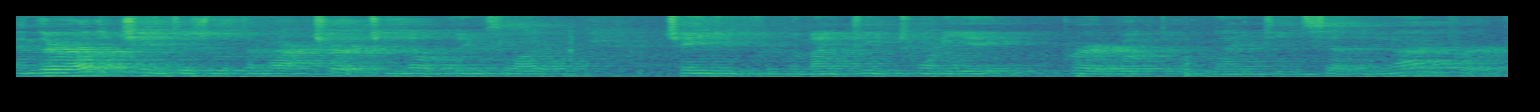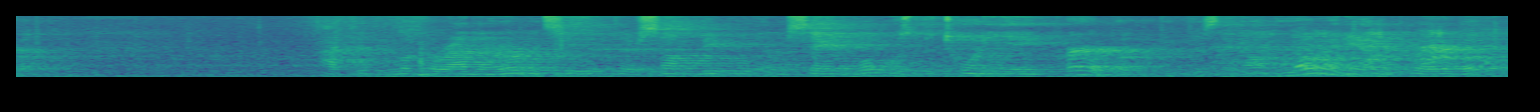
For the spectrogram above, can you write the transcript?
And there are other changes within our church. You know, things like changing from the 1928 prayer book to the 1979 prayer book. I could look around the room and see that there's some people that are saying, what was the 28 prayer book? Because they don't know any other prayer book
